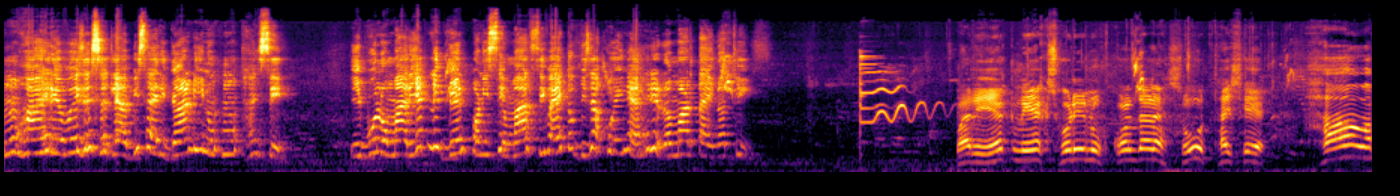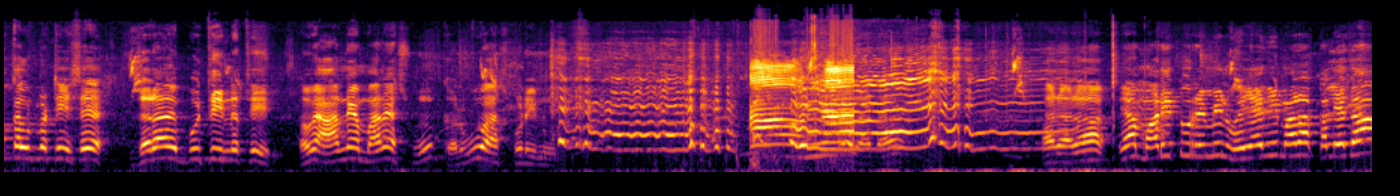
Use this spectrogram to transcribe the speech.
હું હારે વઈ જઈશ એટલે આ બિસારી ગાંડીનું હું થશે એ બોલો મારી એકની બેનપણી છે માર સિવાય તો બીજા કોઈને હારે રમાડતાય નથી. મારી એક ને એક છોડીનું કોણ જાણે શું થાય છે હાવ અકલમઠી છે જરાય બુદ્ધિ નથી. હવે આને મારે શું કરવું આ છોડીનું? અરે અરે એ મારી તું રીમીન વૈયાવી મારા કલેજા?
